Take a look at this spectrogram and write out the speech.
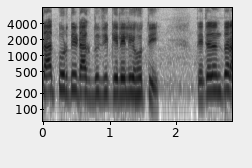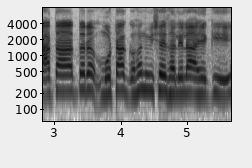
तात्पुरती डागदुजी केलेली होती. त्याच्यानंतर आता तर मोठा गहन विषय झालेला आहे की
